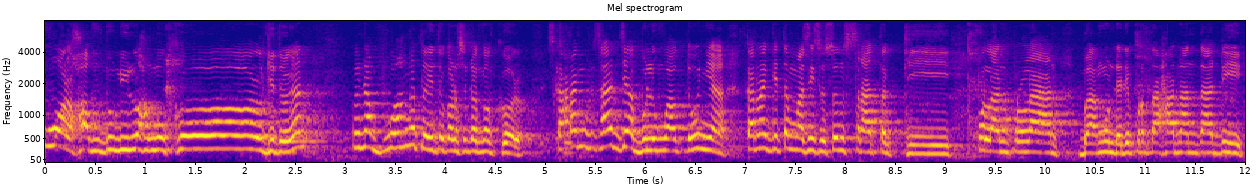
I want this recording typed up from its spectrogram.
Walhamdulillah ngegol gitu kan. Enak banget loh itu kalau sudah ngegol. Sekarang saja belum waktunya karena kita masih susun strategi pelan-pelan bangun dari pertahanan tadi,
